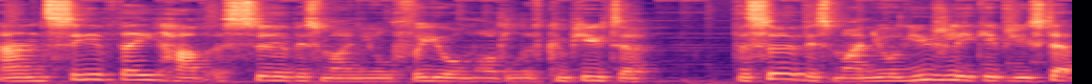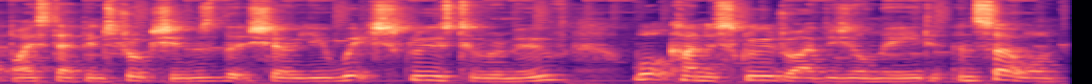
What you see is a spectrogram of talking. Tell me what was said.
and see if they have a service manual for your model of computer. The service manual usually gives you step-by-step -step instructions that show you which screws to remove, what kind of screwdrivers you'll need, and so on.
